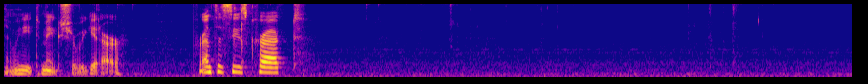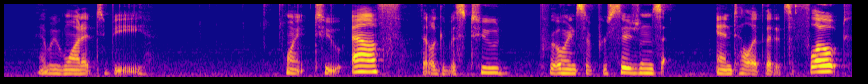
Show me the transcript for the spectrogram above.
And we need to make sure we get our parentheses correct. And we want it to be 0.2f. That'll give us two points of precisions and tell it that it's a float.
